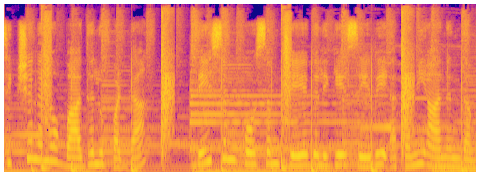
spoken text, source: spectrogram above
శిక్షణలో బాధలు పడ్డా దేశం కోసం చేయగలిగే సేవే అతని ఆనందం.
